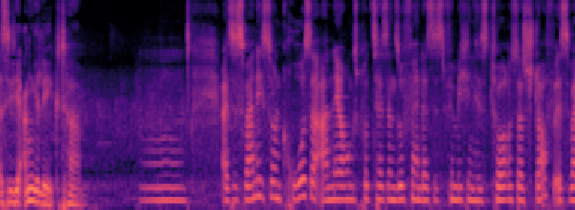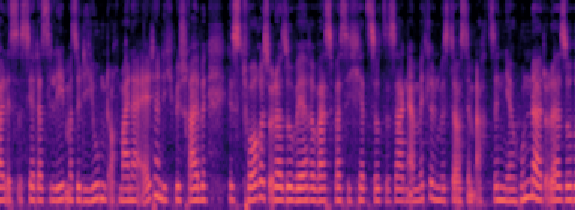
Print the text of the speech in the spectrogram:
als Sie die angelegt haben? Also es war nicht so ein großer Annäherungsprozess insofern, dass es für mich ein historischer Stoff ist, weil es ist ja das Leben, also die Jugend auch meiner Eltern, die ich beschreibe, historisch oder so wäre was, was ich jetzt sozusagen ermitteln müsste aus dem 18. Jahrhundert oder so,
